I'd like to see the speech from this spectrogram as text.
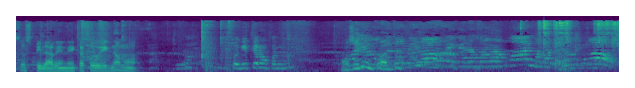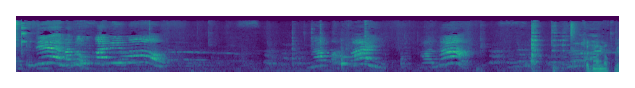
Sus, pila rin ni katuig na mo. Pagitirong ko na. O sige, kuha to. Kat manok be.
